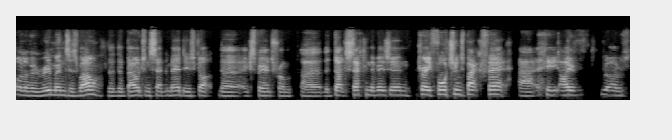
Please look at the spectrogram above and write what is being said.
Oliver Roemans as well, the, the Belgian centre mid who's got the experience from uh, the Dutch second division. Dre Fortune's back fit. Uh, he, I've I was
